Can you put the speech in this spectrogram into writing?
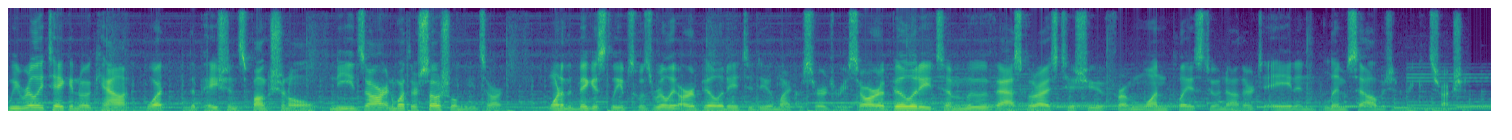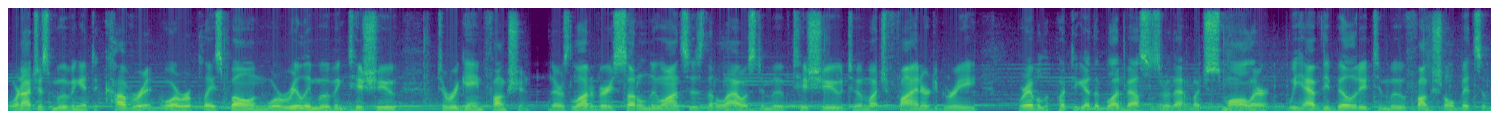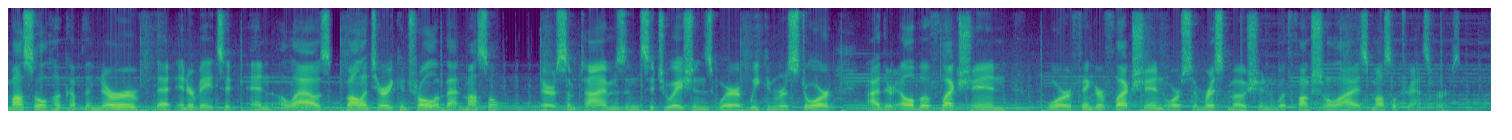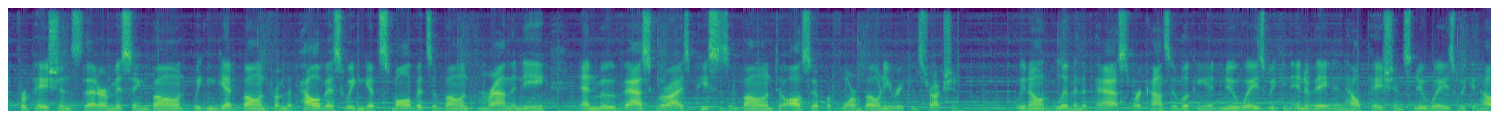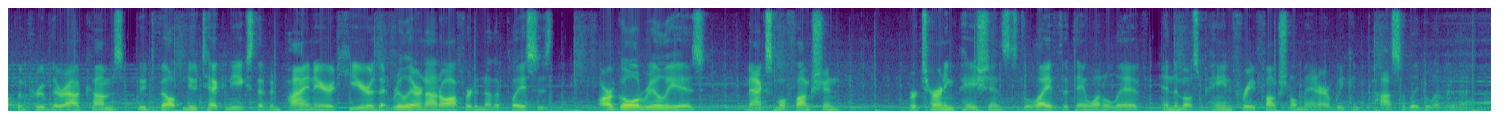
we really take into account what the patient's functional needs are and what their social needs are one of the biggest leaps was really our ability to do microsurgery. So our ability to move vascularized tissue from one place to another to aid in limb salvage and reconstruction. We're not just moving it to cover it or replace bone, we're really moving tissue to regain function. There's a lot of very subtle nuances that allow us to move tissue to a much finer degree we're able to put together blood vessels that are that much smaller. We have the ability to move functional bits of muscle, hook up the nerve that innervates it and allows voluntary control of that muscle. There are some times and situations where we can restore either elbow flexion or finger flexion or some wrist motion with functionalized muscle transfers. For patients that are missing bone, we can get bone from the pelvis, we can get small bits of bone from around the knee, and move vascularized pieces of bone to also perform bony reconstruction. We don't live in the past. We're constantly looking at new ways we can innovate and help patients, new ways we can help improve their outcomes. We've developed new techniques that have been pioneered here that really are not offered in other places. Our goal really is maximal function, returning patients to the life that they want to live in the most pain free, functional manner we can possibly deliver to them.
